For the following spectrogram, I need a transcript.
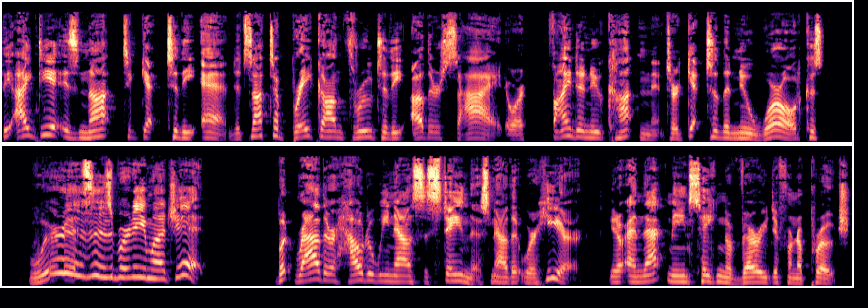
the idea is not to get to the end. It's not to break on through to the other side or find a new continent or get to the new world because where is this pretty much it but rather how do we now sustain this now that we're here? You know, and that means taking a very different approach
